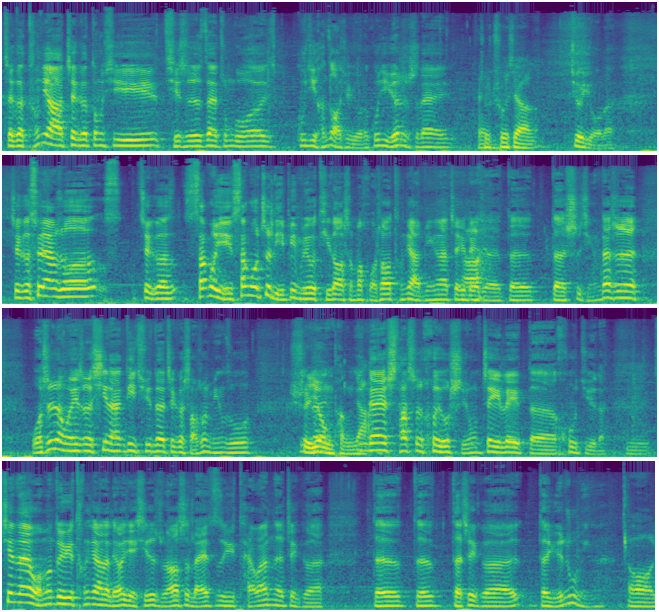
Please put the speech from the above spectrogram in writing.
这个藤甲这个东西，其实在中国估计很早就有了，估计原始时代就出现了。就有了。这个虽然说这个《三国演义》《三国志》里并没有提到什么火烧藤甲兵啊这一类的、的的事情，但是我是认为是西南地区的这个少数民族是用藤甲应该是它是会有使用这一类的护具的。嗯，现在我们对于藤甲的了解，其实主要是来自于台湾的这个的的的这个的原住民，哦，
